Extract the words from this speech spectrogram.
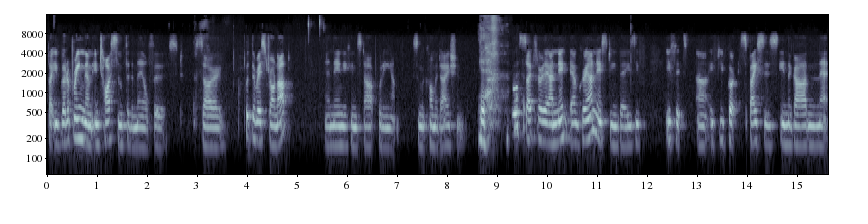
But you've got to bring them, entice them for the meal first. So put the restaurant up, and then you can start putting up some accommodation. Yeah. also for our net, our ground nesting bees, if if it's uh, if you've got spaces in the garden that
